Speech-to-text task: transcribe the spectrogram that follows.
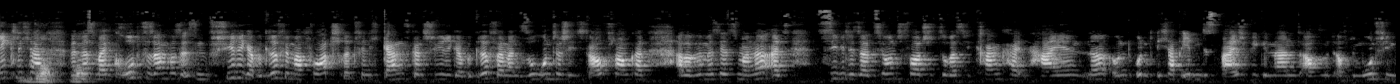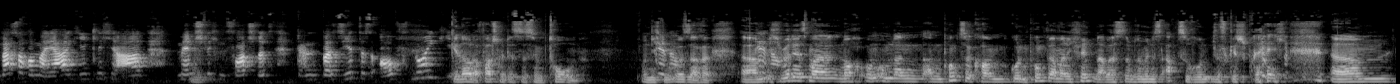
jeglicher, ja, wenn ja. das mal grob zusammenfasst, ist ein schwieriger Begriff, immer Fortschritt, finde ich ganz, ganz schwieriger Begriff, weil man so unterschiedlich draufschauen kann. Aber wenn wir es jetzt mal ne, als Zivilisationsfortschritt, sowas wie Krankheiten heilen, ne, und, und ich habe eben das Beispiel genannt, auch mit auf dem Mond fliegen, was auch immer, ja, jegliche Art menschlichen Fortschritts, dann basiert das auf Neugier. Genau, der Fortschritt ist das Symptom und nicht genau. die Ursache. Ähm, genau. Ich würde jetzt mal noch, um, um dann an einen Punkt zu kommen, guten Punkt werden wir nicht finden, aber es ist zumindest abzurunden, das Gespräch. ähm,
